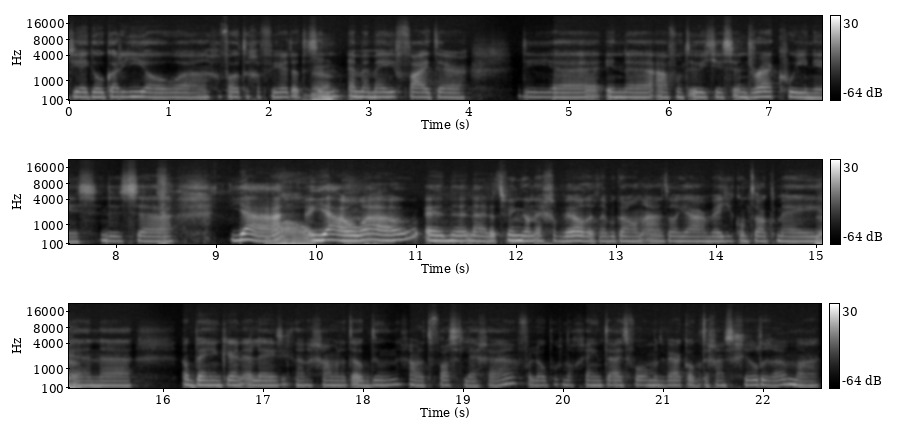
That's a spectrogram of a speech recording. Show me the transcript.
Diego Garrillo gefotografeerd. Dat is ja. een MMA-fighter die uh, in de avonduurtjes een drag queen is. Dus uh, ja, wow. ja, wauw. En uh, nou, dat vind ik dan echt geweldig. Daar heb ik al een aantal jaar een beetje contact mee. Ja. En ook ben je een keer in LA, zeg nou dan gaan we dat ook doen. Dan gaan we dat vastleggen. Voorlopig nog geen tijd voor om het werk ook te gaan schilderen. Maar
